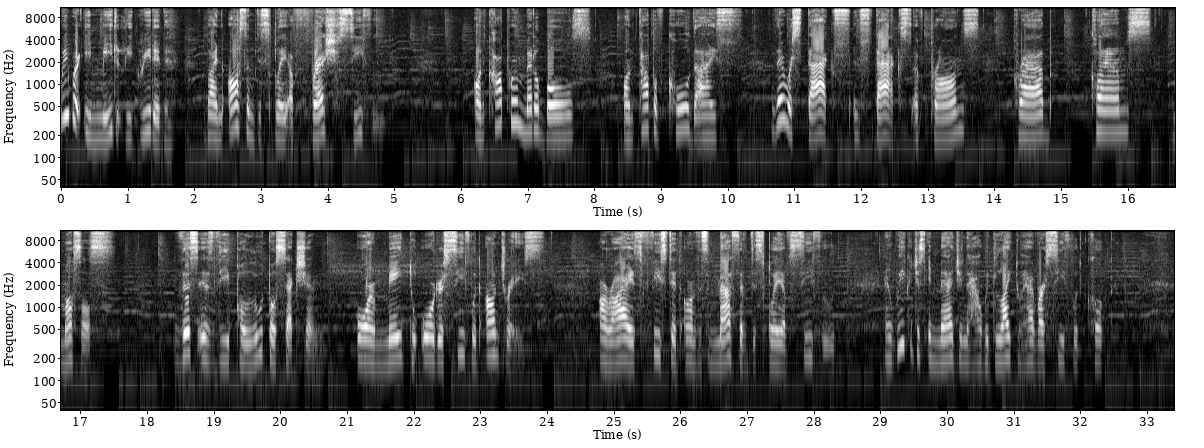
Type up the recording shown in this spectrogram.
we were immediately greeted by an awesome display of fresh seafood. On copper metal bowls, on top of cold ice, there were stacks and stacks of prawns, crab, clams, mussels. This is the paluto section, or made to order seafood entrees. Our eyes feasted on this massive display of seafood, and we could just imagine how we'd like to have our seafood cooked.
